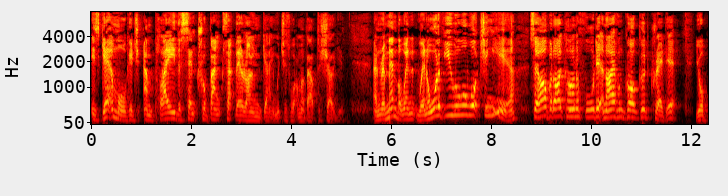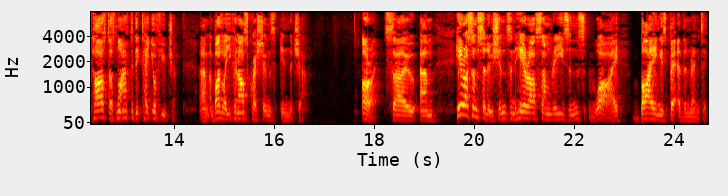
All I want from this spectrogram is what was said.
is get a mortgage and play the central banks at their own game, which is what I'm about to show you. And remember, when, when all of you who are watching here say, oh, but I can't afford it and I haven't got good credit, your past does not have to dictate your future. Um, and by the way, you can ask questions in the chat. All right, so um, here are some solutions, and here are some reasons why buying is better than renting.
